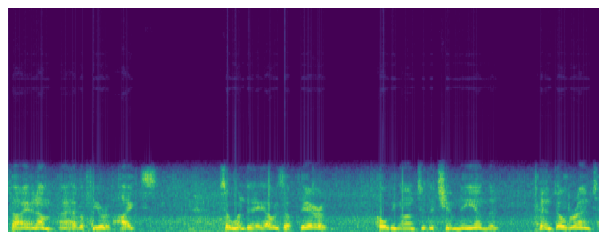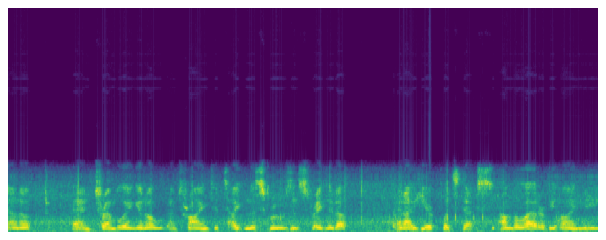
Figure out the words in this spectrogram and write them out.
sky, and I'm, I have a fear of heights. So one day I was up there, holding on to the chimney and the bent over antenna, and trembling, you know, and trying to tighten the screws and straighten it up. And I hear footsteps on the ladder behind me,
